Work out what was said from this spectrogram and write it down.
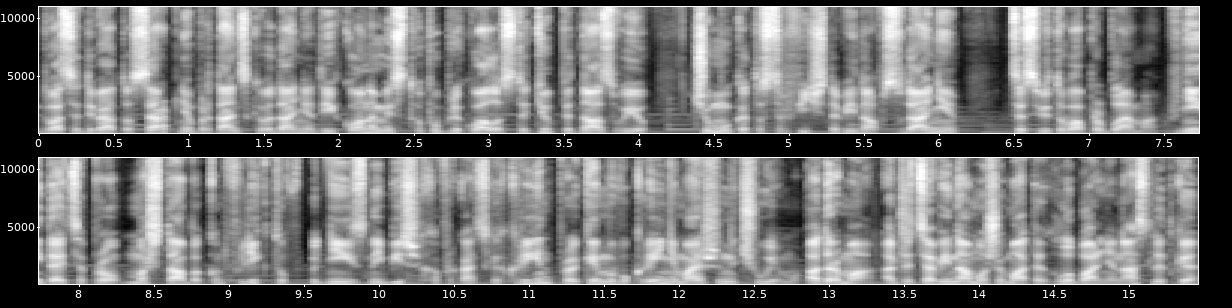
29 серпня британське видання The Economist опублікувало статтю під назвою Чому катастрофічна війна в Судані це світова проблема. В ній йдеться про масштаби конфлікту в одній з найбільших африканських країн, про які ми в Україні майже не чуємо. А дарма, адже ця війна може мати глобальні наслідки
